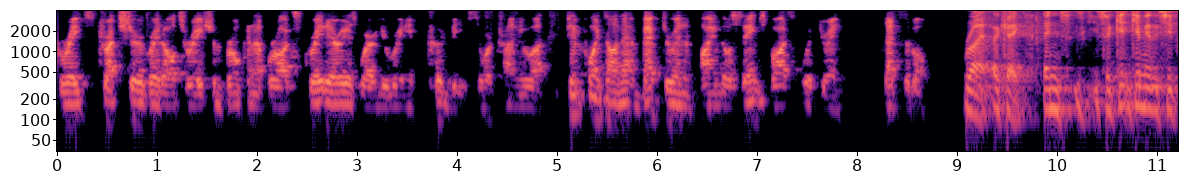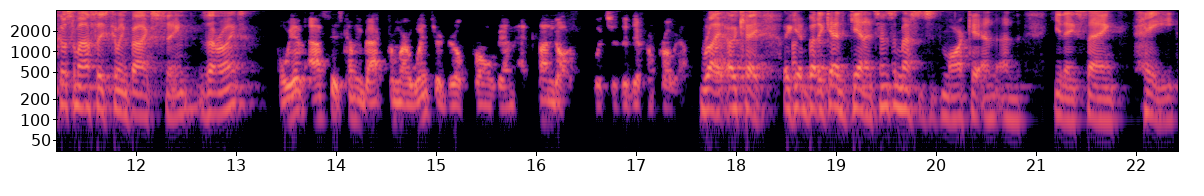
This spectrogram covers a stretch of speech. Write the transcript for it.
great structure, great alteration, broken up rocks, great areas where uranium could be. So we're trying to uh, pinpoint on that vector in and find those same spots with uranium. That's the goal. Right. Okay. And so give me this. You've got some assays coming back soon. Is that right? We have assays coming back from our winter drill program at Sundog, which is a different program. Right. Okay. Again, but again, again, in terms of messages to the market and, and you know saying, hey,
